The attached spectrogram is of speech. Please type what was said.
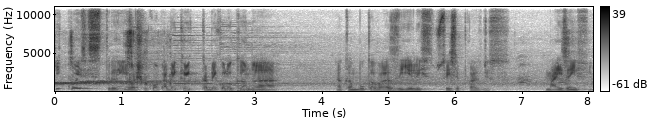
Que coisa estranha. Eu acho que eu acabei, acabei colocando a, a cambuca vazia ali. Não sei se é por causa disso. Mas enfim.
